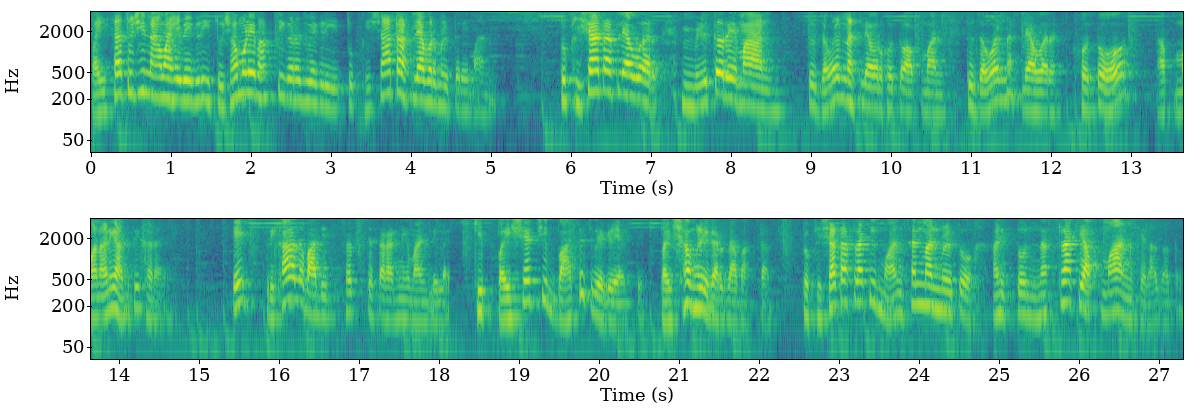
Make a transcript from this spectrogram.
पैसा तुझी नाव आहे वेगळी तुझ्यामुळे भागती गरज वेगळी. तू खिशात असल्यावर मिळतो रे मान. तू खिशात असल्यावर मिळतो रे मान. तू जवळ नसल्यावर होतो अपमान. तू जवळ नसल्यावर होतो अपमान आणि अगदी खरं आहे. एक त्रिकाल बाधित सत्य सरांनी मांडलेलं आहे की पैशाची बातच वेगळी असते. पैशामुळे गरजा भागतात. तो खिशात असला की मानसन्मान मिळतो आणि तो नसला की अपमान केला जातो.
